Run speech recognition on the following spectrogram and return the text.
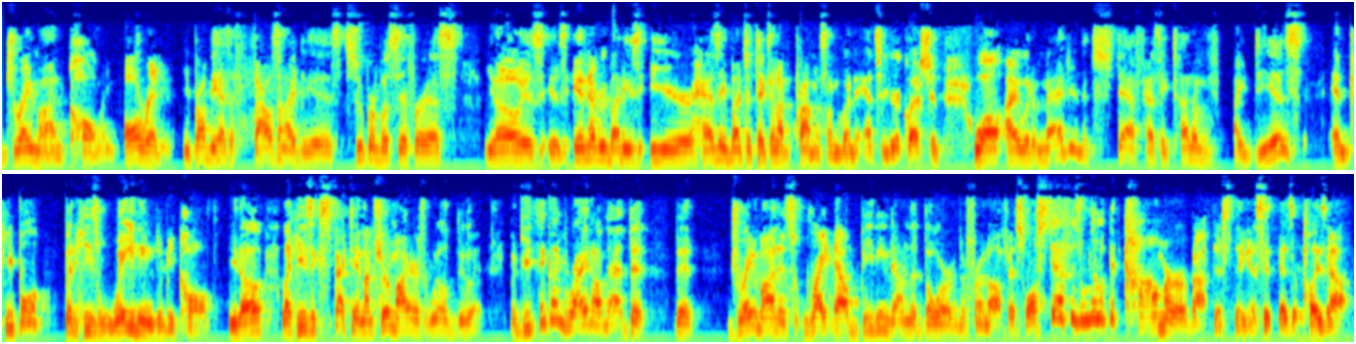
Draymond calling already. He probably has a thousand ideas, super vociferous. You know, is is in everybody's ear, has a bunch of takes, and I promise I'm going to answer your question. Well, I would imagine that Steph has a ton of ideas and people, but he's waiting to be called. You know, like he's expecting. And I'm sure Myers will do it. But do you think I'm right on that? That that Draymond is right now beating down the door of the front office, while Steph is a little bit calmer about this thing as it as it plays out.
